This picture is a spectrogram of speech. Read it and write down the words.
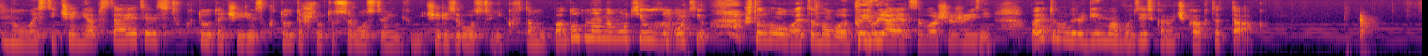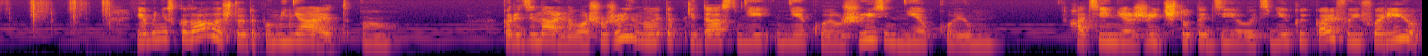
новое стечение обстоятельств, кто-то через кто-то что-то с родственниками, через родственников тому подобное намутил, замутил, что новое, это новое появляется в вашей жизни. Поэтому, дорогие мои, вот здесь, короче, как-то так. Я бы не сказала, что это поменяет э, кардинально вашу жизнь, но это придаст не, некую жизнь, некую хотение жить, что-то делать, некий кайф и эйфорию,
